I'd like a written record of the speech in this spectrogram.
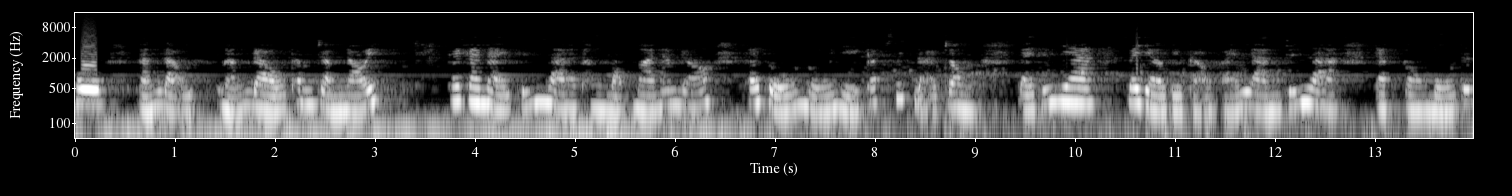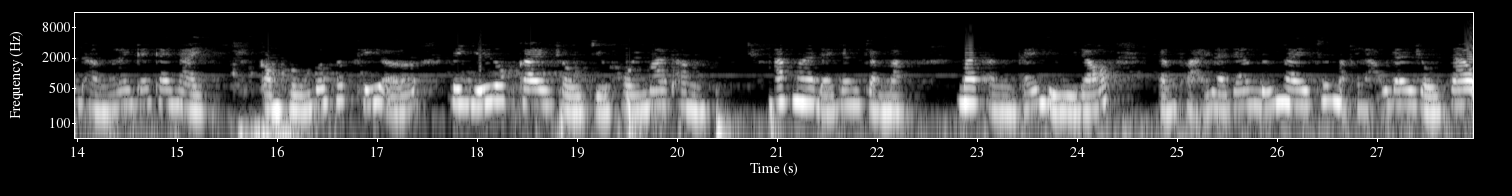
khu, ngẩng đầu, ngẩng đầu thâm trầm nói. Cái cây này chính là thần mộc mà năm đó thái tử ngũ nhị cấp xích đã trồng. Đại thiếu gia, bây giờ việc cậu phải làm chính là đặt toàn bộ tinh thần lên cái cây này, cộng hưởng với pháp khí ở bên dưới gốc cây rồi triệu hồi ma thần. Ác ma đại nhân trầm mặt, ma thần cái gì đó, chẳng phải là đang đứng ngay trước mặt lão đây rồi sao?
